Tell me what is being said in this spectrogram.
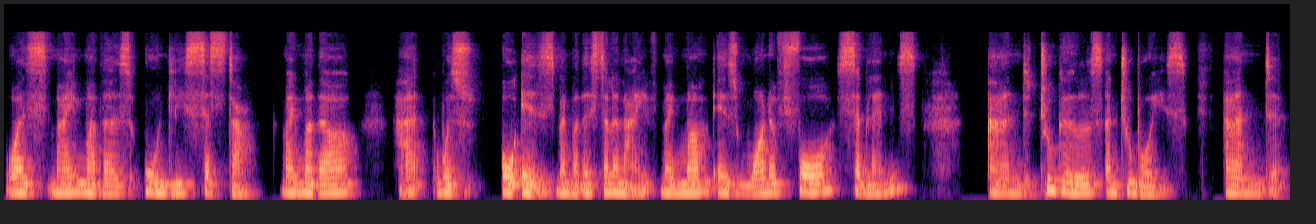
was my mother's only sister. My mother had, was or is, my mother is still alive. My mom is one of four siblings and two girls and two boys. And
